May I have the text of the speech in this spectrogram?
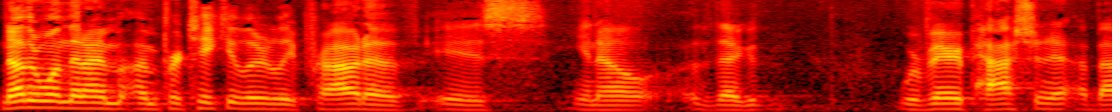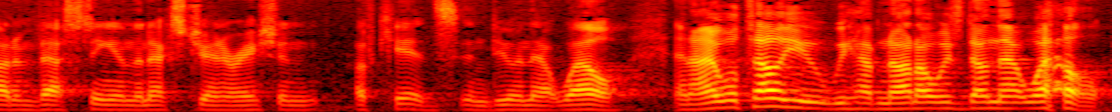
another one that I'm, I'm particularly proud of is, you know, the, we're very passionate about investing in the next generation of kids and doing that well. And I will tell you, we have not always done that well.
